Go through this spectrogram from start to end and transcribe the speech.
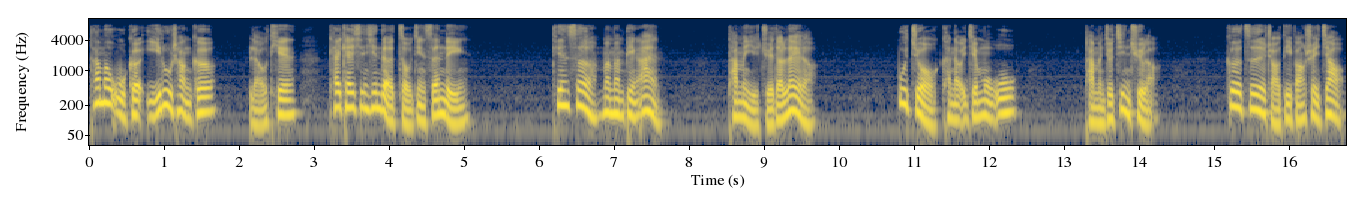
他们五个一路唱歌、聊天，开开心心的走进森林。天色慢慢变暗，他们也觉得累了。不久，看到一间木屋，他们就进去了，各自找地方睡觉。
